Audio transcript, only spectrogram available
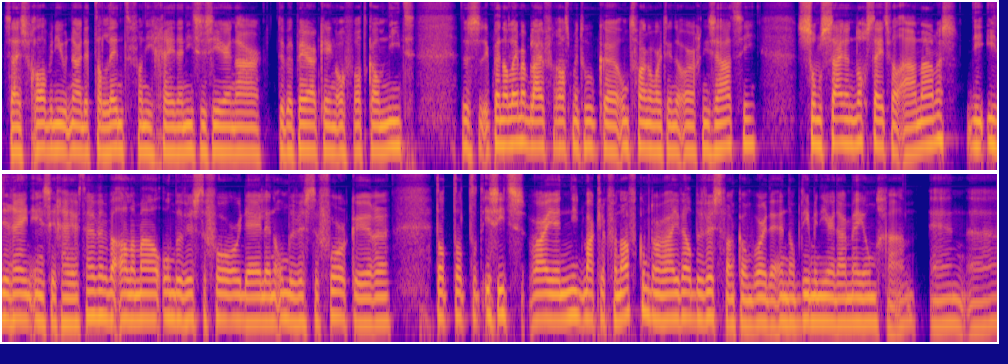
zijn ze vooral benieuwd naar de talenten van diegene en niet zozeer naar de beperking of wat kan niet. Dus ik ben alleen maar blij verrast met hoe ik uh, ontvangen word in de organisatie. Soms zijn er nog steeds wel aannames die iedereen in zich heeft. We hebben allemaal onbewuste vooroordelen en onbewuste voorkeuren. Dat, dat, dat is iets waar je niet makkelijk vanaf komt, maar waar je wel bewust van kan worden en op die manier daarmee omgaan. En uh,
